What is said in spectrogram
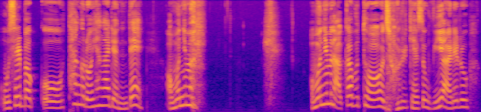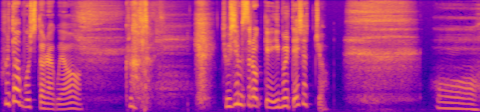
옷을 벗고 탕으로 향하려는데 어머님은 어머님은 아까부터 저를 계속 위아래로 훑어보시더라고요. 그러더니 조심스럽게 입을 떼셨죠. 어...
